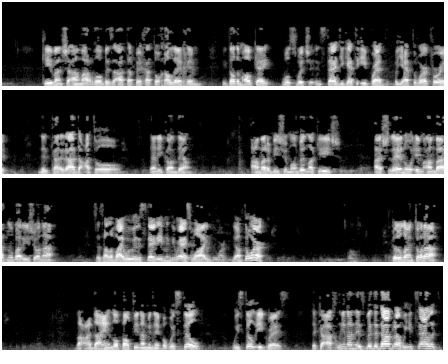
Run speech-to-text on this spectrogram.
Kivan sha'amar lo bezat apecha lechem. He told him, okay, we'll switch it. Instead, you get to eat bread, but you have to work for it. Then he calmed down. Amar Rabbi Shimon ben Lakish. Ashrenu im amadnu barishona. Says, Halavai, we would have stayed eating the grass. Why? You have to work. Could have learned Torah. But we're still, we still eat grass. The ka'achlinan is b'dedabra. We eat salad.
